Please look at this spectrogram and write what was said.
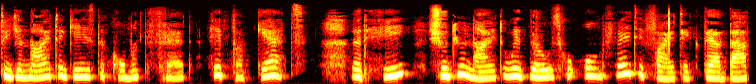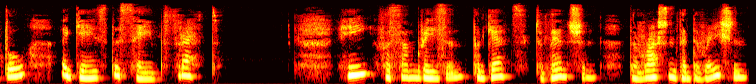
to unite against the common threat? He forgets that he should unite with those who are already fighting their battle against the same threat. He, for some reason, forgets to mention the Russian Federation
